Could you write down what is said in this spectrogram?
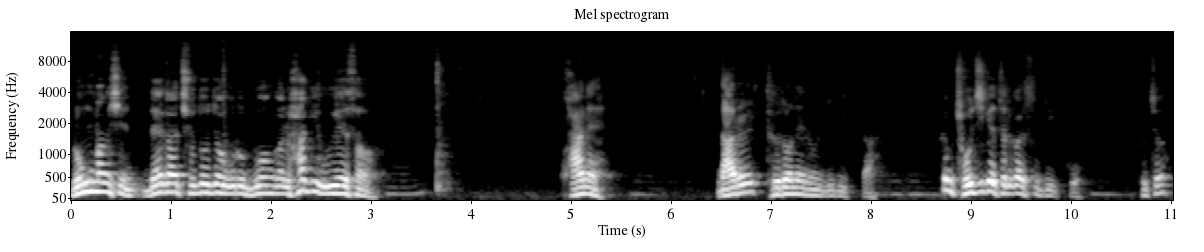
롱망신 내가 주도적으로 무언가를 하기 위해서 관에 나를 드러내는 일이 있다. 그럼 조직에 들어갈 수도 있고, 그렇죠?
